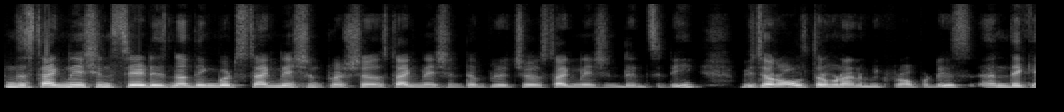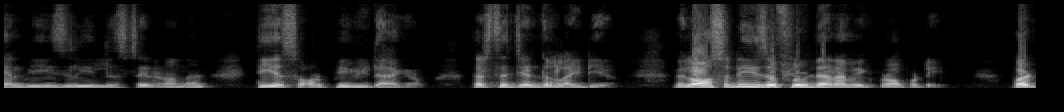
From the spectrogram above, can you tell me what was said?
And the stagnation state is nothing but stagnation pressure, stagnation temperature, stagnation density which are all thermodynamic properties and they can be easily illustrated on a TS or PV diagram. That is the general idea. Velocity is a fluid dynamic property, but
